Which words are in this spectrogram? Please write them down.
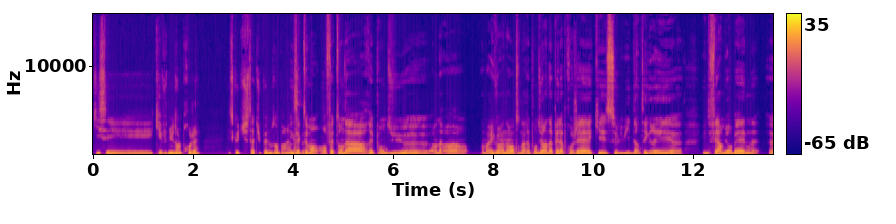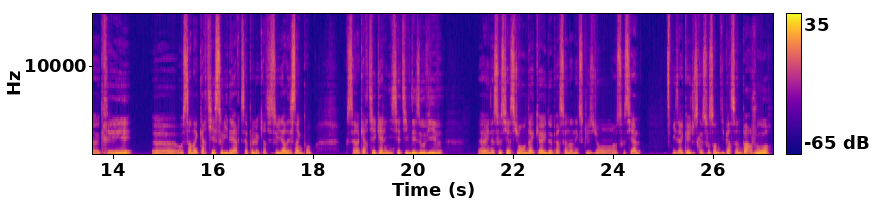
qui s'est qui est venu dans le projet. Est-ce que tu, ça tu peux nous en parler un Exactement. En fait, on a répondu euh, en, en, arrivant à Nantes, on a répondu à un appel à projet qui est celui d'intégrer euh, une ferme urbaine euh, créée euh, au sein d'un quartier solidaire qui s'appelle le quartier solidaire des Cinq Ponts. C'est un quartier qui a l'initiative des Eaux Vives, euh, une association d'accueil de personnes en exclusion sociale. Ils accueillent jusqu'à 70 personnes par jour.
